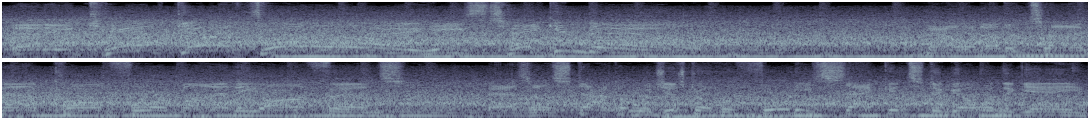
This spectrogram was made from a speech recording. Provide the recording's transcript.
And he can't get a throw away. He's taken down. Now another timeout called for by the offense as they'll stop it with just over 40 seconds to go in the game.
